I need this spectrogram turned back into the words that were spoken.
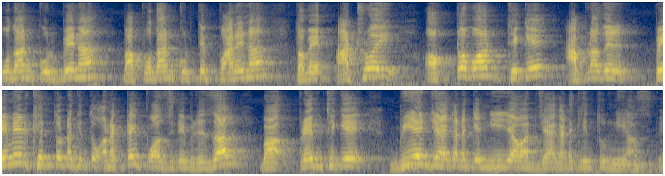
প্রদান করবে না বা প্রদান করতে পারে না। তবে আঠেরোই অক্টোবর থেকে আপনাদের প্রেমের ক্ষেত্রটা কিন্তু অনেকটাই পজিটিভ রেজাল্ট বা প্রেম থেকে বিয়ের জায়গাটাকে নিয়ে যাওয়ার জায়গাটা কিন্তু নিয়ে আসবে।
